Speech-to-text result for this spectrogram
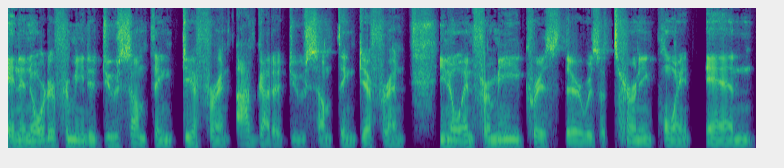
And in order for me to do something different, I've got to do something different. You know, and for me, Chris, there was a turning point. And,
